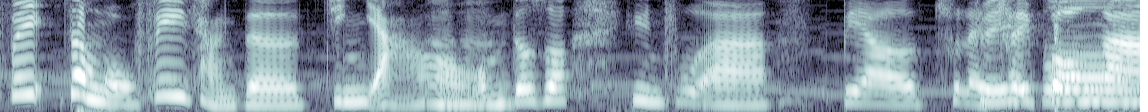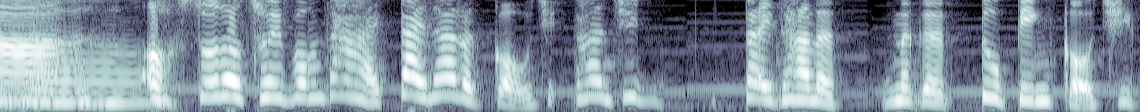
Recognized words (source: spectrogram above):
非让我非常的惊讶哦。我们都说孕妇啊，不要出来吹风啊。哦，说到吹风，他还带他的狗去，他去带他的那个杜宾狗去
